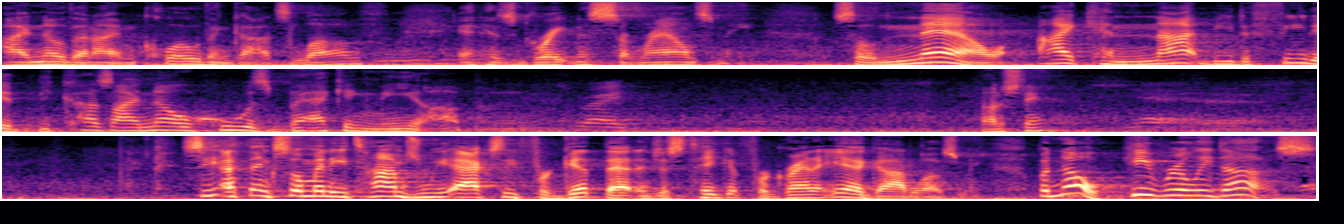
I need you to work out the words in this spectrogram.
I know that I am clothed in God's love mm-hmm. and His greatness surrounds me. So now I cannot be defeated because I know who is backing me up. That's right. Understand? See, I think so many times we actually forget that and just take it for granted. Yeah, God loves me. But no, He really does.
